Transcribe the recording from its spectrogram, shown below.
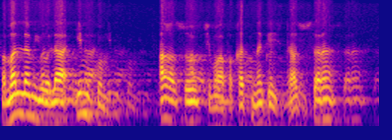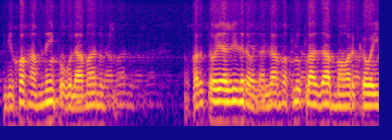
فمن لم یولا امکم هغه څوک چې موافقت نه کوي تاسو سره یعنی خو هم نه په غلامانو کې نو خرڅو یا غیر او الله مخلوق لا عذاب مور کوي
